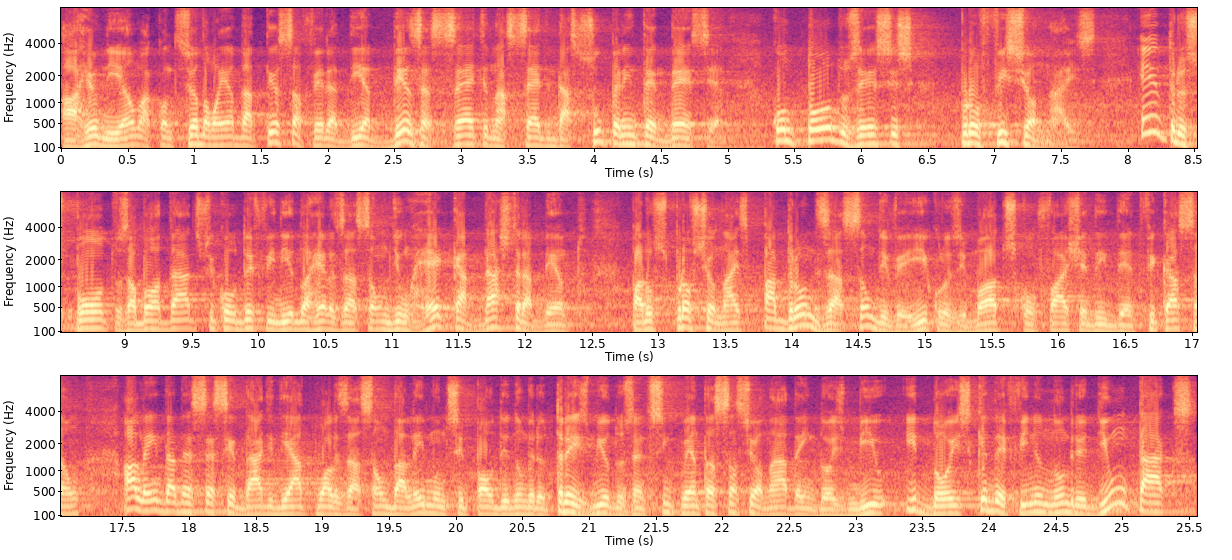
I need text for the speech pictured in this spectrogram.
A reunião aconteceu na manhã da terça-feira, dia 17, na sede da Superintendência, com todos esses profissionais. Entre os pontos abordados ficou definido a realização de um recadastramento para os profissionais padronização de veículos e motos com faixa de identificação, além da necessidade de atualização da Lei Municipal de número 3.250, sancionada em 2002, que define o número de um táxi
